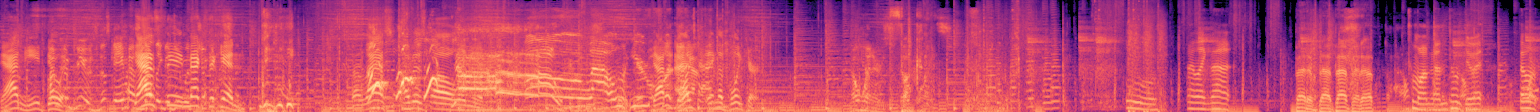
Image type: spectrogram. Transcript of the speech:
Yeah, me do it. I'm it. confused. This game has Yes, nothing to do with Mexican. the last of his oh, Oh, wow. Your lineage. Got foot got blinked in the blinker. No winners. No Fuck. points. Ooh, I like that. Better, better, better. What? Come on, man. Don't do it. Don't.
